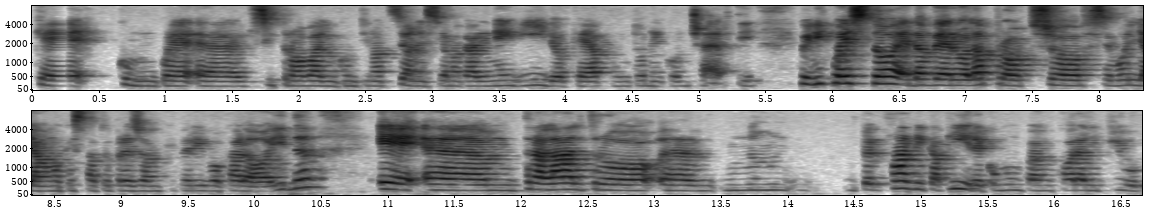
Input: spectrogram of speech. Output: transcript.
che comunque eh, si trova in continuazione sia magari nei video che appunto nei concerti. Quindi questo è davvero l'approccio, se vogliamo, che è stato preso anche per i Vocaloid e ehm, tra l'altro ehm, non, per farvi capire comunque ancora di più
